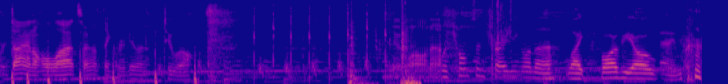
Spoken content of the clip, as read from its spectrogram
we're dying a whole lot, so I don't think we're doing too well. Enough. we're concentrating on a, like, five-year-old game.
